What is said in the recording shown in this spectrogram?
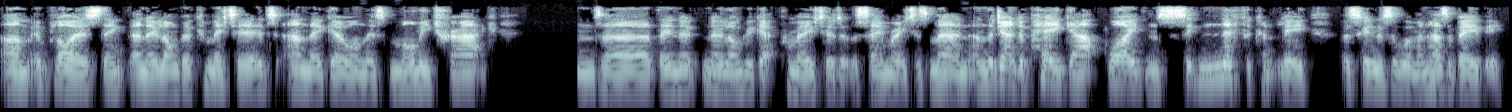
um, employers think they're no longer committed and they go on this mommy track and uh, they no, no, longer get promoted at the same rate as men. And the gender pay gap widens significantly as soon as a woman has a baby.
